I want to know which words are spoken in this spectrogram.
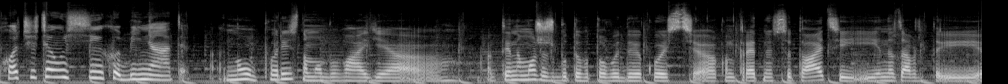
Хочеться усіх обійняти. Ну, по-різному буває. Ти не можеш бути готовий до якоїсь е, конкретної ситуації, і не завжди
